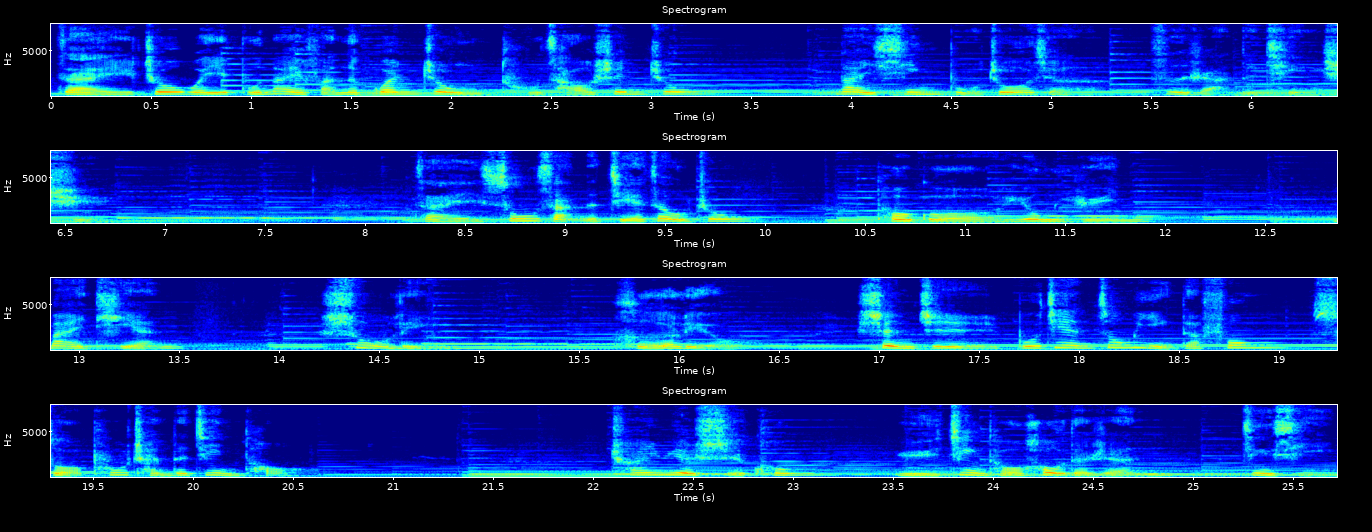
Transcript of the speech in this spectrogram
在周围不耐烦的观众吐槽声中。耐心捕捉着自然的情绪，在松散的节奏中，透过用云、麦田、树林、河流，甚至不见踪影的风所铺成的镜头，穿越时空，与镜头后的人进行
